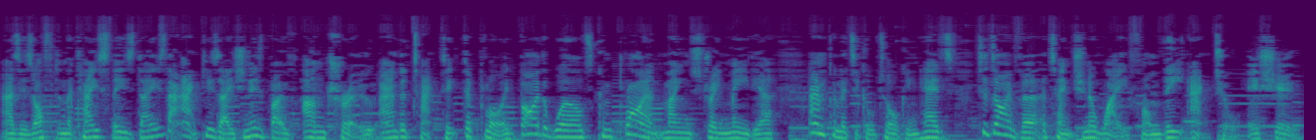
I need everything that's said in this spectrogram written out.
As is often the case these days, that accusation is both untrue and a tactic deployed by the world's compliant mainstream media and political talking heads to divert attention away from the actual issue.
